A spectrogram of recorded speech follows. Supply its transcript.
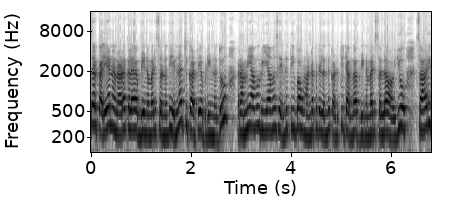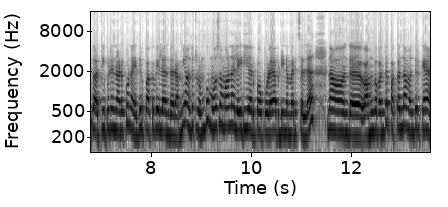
சார் கல்யாணம் நடக்கலை அப்படின்ற மாதிரி சொன்னது. என்னாச்சு கார்த்தி? அப்படின்னதும் ரம்யாவும் ரியாவும் சேர்ந்து தீபாவும் மண்டபத்துலேருந்து கடத்திட்டாங்க அப்படின்ற மாதிரி சொல்ல ஐயோ சாரி கார்த்தி இப்படி நடக்கும். நான் எதிர்பார்க்கவே இல்லை. அந்த ரம்யா வந்துட்டு ரொம்ப மோசமான லேடியாக இருப்பா போல அப்படின்ற மாதிரி சொல்ல நான் அந்த அவங்க வந்த பக்கம் தான் வந்திருக்கேன்.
